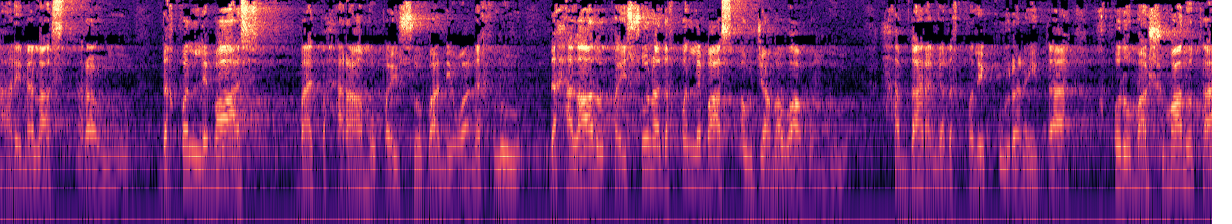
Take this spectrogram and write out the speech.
لارې نه لاسته راوړو د خپل لباس باید په حرامو پیسو باندې وانخلو د حلالو پیسو نه د خپل لباس او جامه واغوندو همدارنګه د خپلې کورنۍ ته خپلو ماشومانو ته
